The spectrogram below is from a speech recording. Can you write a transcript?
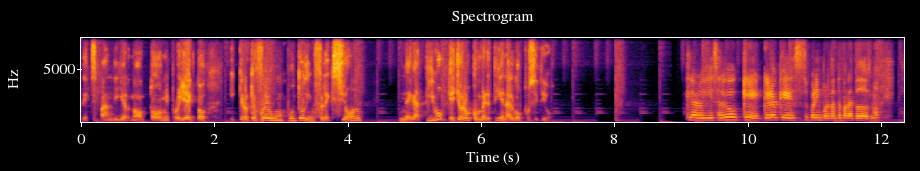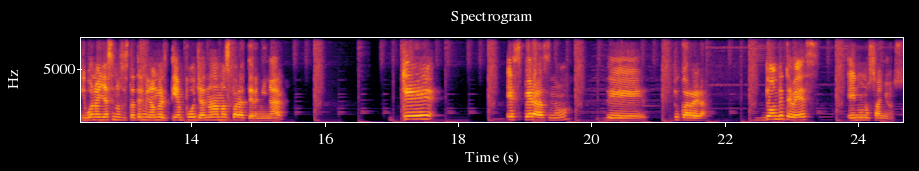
de expandir, ¿no? Todo mi proyecto y creo que fue un punto de inflexión negativo que yo lo convertí en algo positivo. Claro, y es algo que creo que es súper importante para todos, ¿no? Y bueno, ya se nos está terminando el tiempo, ya nada más para terminar. ¿Qué esperas, ¿no? De tu carrera. ¿Dónde te ves en unos años?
